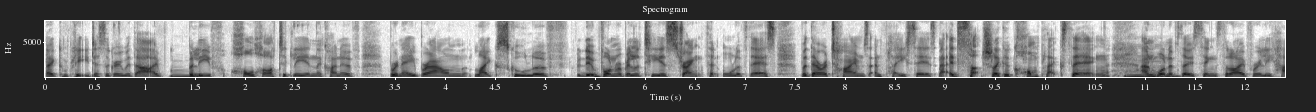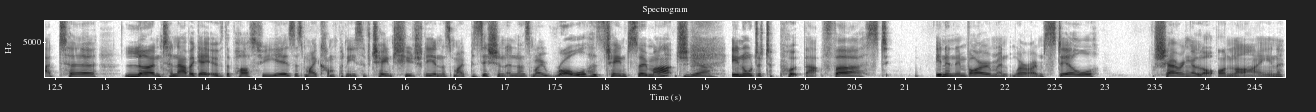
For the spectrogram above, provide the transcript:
I completely disagree with that. I mm. believe wholeheartedly in the kind of brene brown like school of eh, vulnerability is strength and all of this. But there are times and places eh, it's such like a complex thing. And one of mm. those things that i've really had to learn to navigate over the past few years as my companies have changed hugely and as my position and as my role has changed so much Yeah. in order to put that first in an environment where I'm still sharing a lot online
